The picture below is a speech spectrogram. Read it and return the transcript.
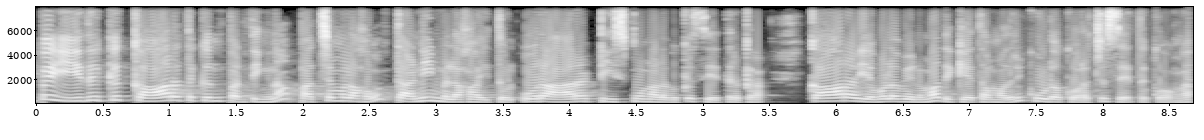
இப்போ இதுக்கு காரத்துக்குன்னு பார்த்தீங்கன்னா பச்சை மிளகாவும் தனி மிளகாய்த்தூள் ஒரு அரை டீஸ்பூன் அளவுக்கு சேர்த்துருக்குறேன். காரம் எவ்வளோ வேணுமோ அதுக்கேற்ற மாதிரி கூட குறைச்சி சேர்த்துக்கோங்க.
